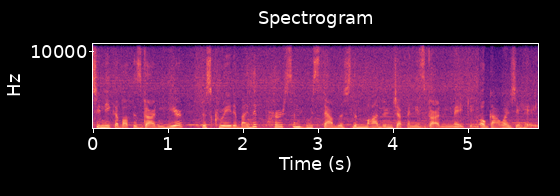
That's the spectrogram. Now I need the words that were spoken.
What's unique about this garden here was created by the person who established the modern Japanese garden making, Ogawa Jihei.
